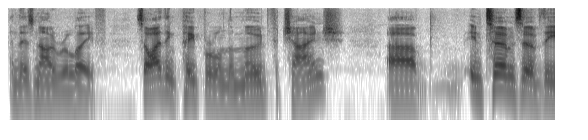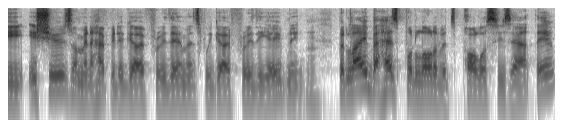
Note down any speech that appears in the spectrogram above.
and there's no relief. So I think people are in the mood for change. Uh, in terms of the issues, I mean, happy to go through them as we go through the evening. Mm. But Labor has put a lot of its policies out there.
